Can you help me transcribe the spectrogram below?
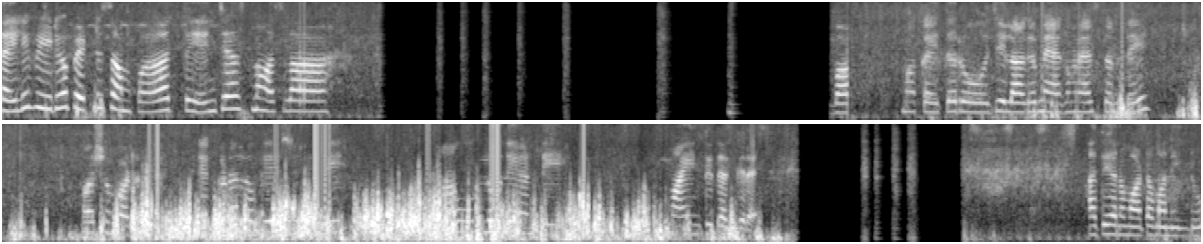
డైలీ వీడియో పెట్టు సంపత్. ఏం చేస్తున్నావు అసలు? మాకైతే రోజు ఇలాగే మేఘం వేస్తుంది. వర్షం పడట్లేదు. ఎక్కడ లొకేషన్ ఇది? అదే అనమాట మన ఇల్లు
